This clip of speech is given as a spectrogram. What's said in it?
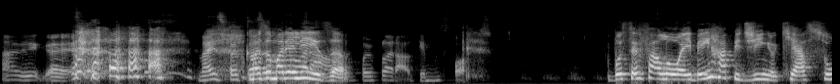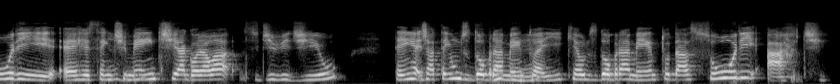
Amiga, é. Mas foi Mas, Maria Elisa, Foi o floral, que é muito forte. você falou aí bem rapidinho que a Suri é, Uhum, recentemente, agora ela se dividiu. Tem, já tem um desdobramento uhum, aí, que é o desdobramento da Suri Arte.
